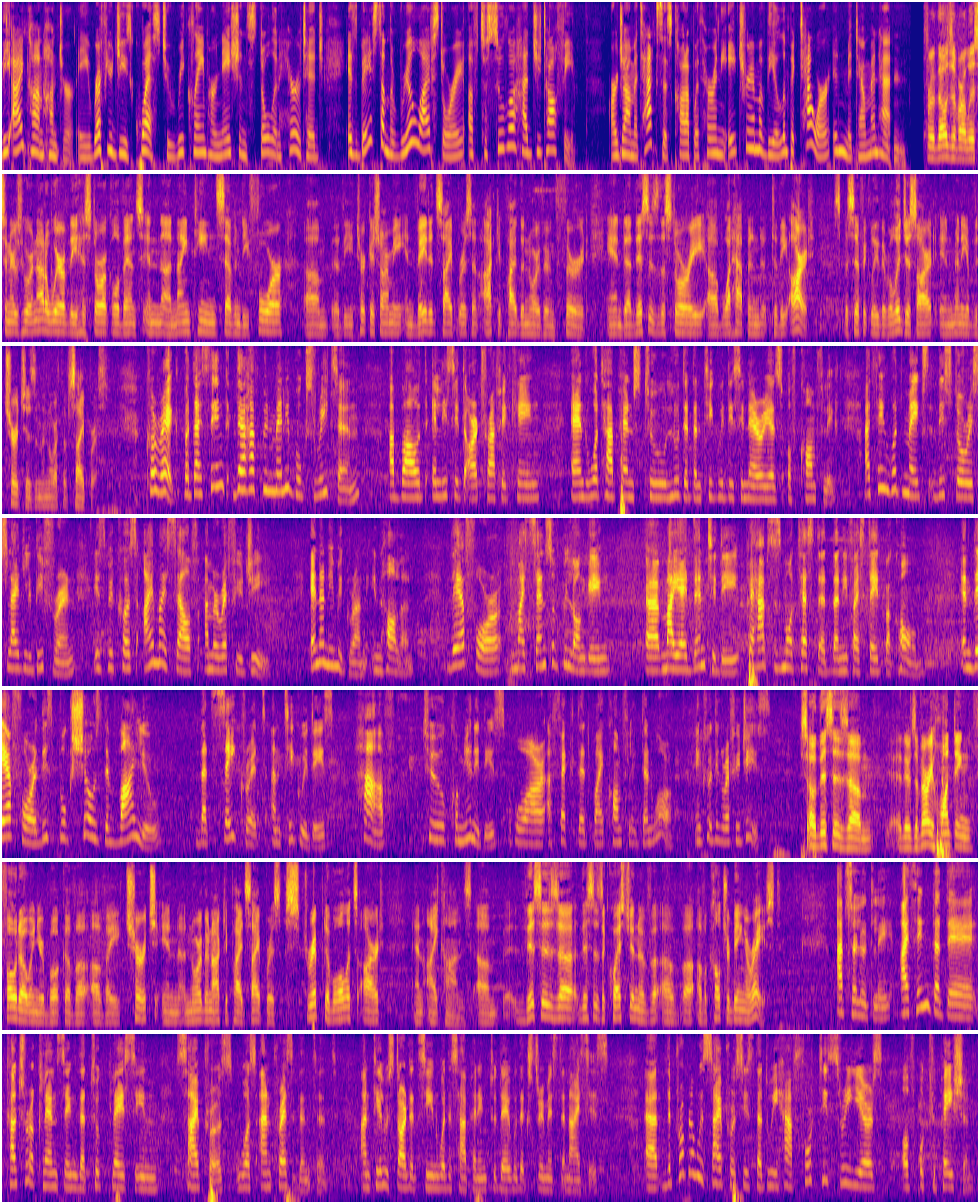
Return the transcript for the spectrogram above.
The Icon Hunter, a refugee's quest to reclaim her nation's stolen heritage, is based on the real life story of Tasoula Hadjitofi. Arjama Taxis caught up with her in the atrium of the Olympic Tower in Midtown Manhattan. For those of our listeners who are not aware of the historical events, in uh, 1974, um, the Turkish army invaded Cyprus and occupied the northern third. And uh, this is the story of what happened to the art, specifically the religious art, in many of the churches in the north of Cyprus. Correct, but I think there have been many books written about illicit art trafficking and what happens to looted antiquities in areas of conflict. I think what makes this story slightly different is because I myself am a refugee and an immigrant in Holland. Therefore, my sense of belonging, uh, my identity, perhaps is more tested than if I stayed back home. And therefore, this book shows the value that sacred antiquities have to communities who are affected by conflict and war, including refugees. So this is um, there's a very haunting photo in your book of a, of a church in northern occupied Cyprus stripped of all its art and icons. Um, this is a, this is a question of of, uh, of a culture being erased. Absolutely, I think that the cultural cleansing that took place in Cyprus was unprecedented until we started seeing what is happening today with extremists and ISIS. Uh, the problem with Cyprus is that we have 43 years of occupation,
